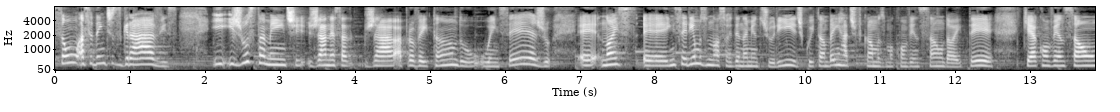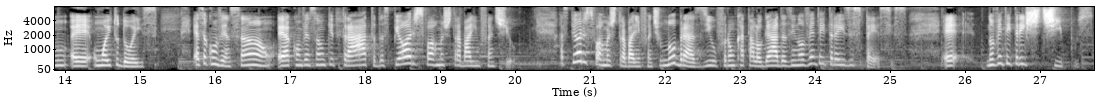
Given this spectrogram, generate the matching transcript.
são acidentes graves. E, e, justamente, já, nessa, já aproveitando o ensejo, é, nós é, inserimos no nosso ordenamento jurídico e também ratificamos uma convenção da OIT, que é a Convenção 182. É, Essa convenção é a convenção que trata das piores formas de trabalho infantil. As piores formas de trabalho infantil no Brasil foram catalogadas em 93 espécies. É, 93 tipos.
